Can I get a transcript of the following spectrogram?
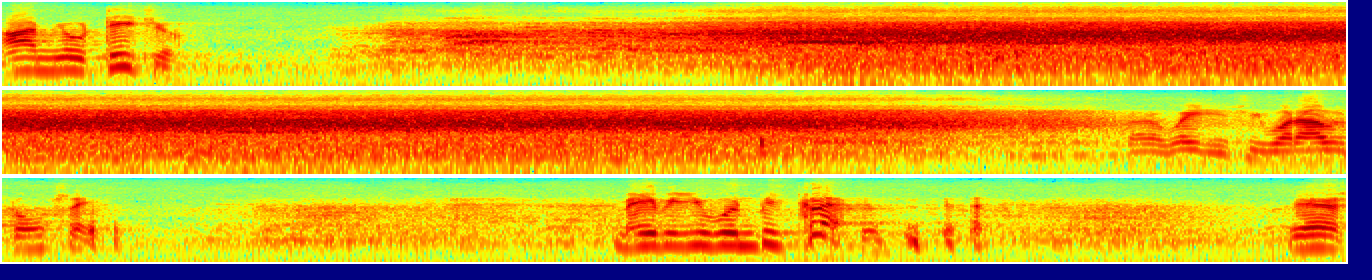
I'm your teacher. See what I was going to say. Maybe you wouldn't be clapping. yes,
